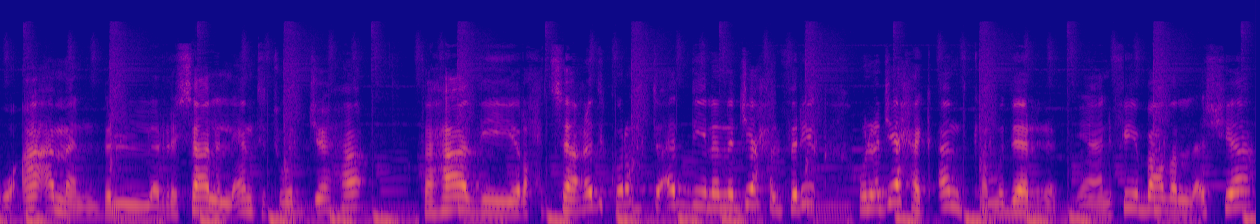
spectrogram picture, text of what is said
وآمن بالرسالة اللي أنت توجهها فهذه راح تساعدك وراح تؤدي إلى نجاح الفريق ونجاحك أنت كمدرب. يعني في بعض الأشياء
